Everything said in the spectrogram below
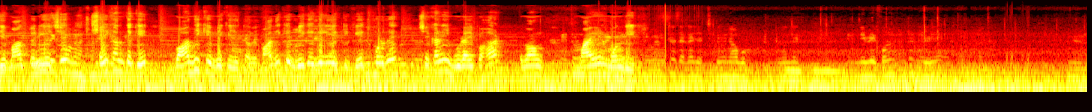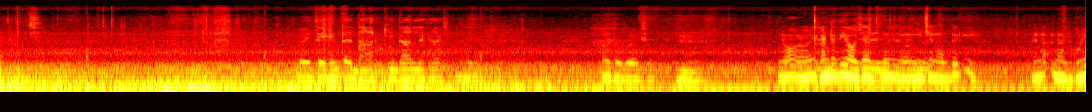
যে বাঁধ তৈরি হয়েছে সেইখান থেকে বাঁদিকে বেঁকে যেতে হবে। বাঁদিকে বেঁকে গেলেই একটি গেট পড়বে সেখানেই বুড়াই পাহাড় এবং মায়ের মন্দির। এখানটায় দ্বার কি দ্বার লেখা আছে ওই তো বলছে এখানটা দিয়ে অজয় নিচে নামবে কি? না- না ঘুরে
